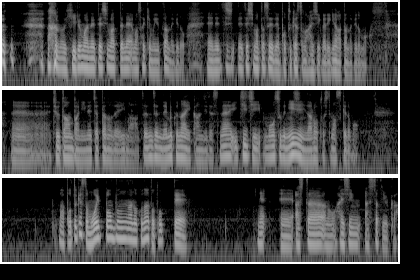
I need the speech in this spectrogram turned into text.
う。あの昼間寝てしまってね、まあ、さっきも言ったんだけど、えー、寝て寝てしまったせいで、ポッドキャストの配信ができなかったんだけども、えー、中途半端に寝ちゃったので今全然眠くない感じですね。1時もうすぐ2時になろうとしてますけども。まあポッドキャストもう1本分あのこの後撮ってねえー、明日あの配信明日というか、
